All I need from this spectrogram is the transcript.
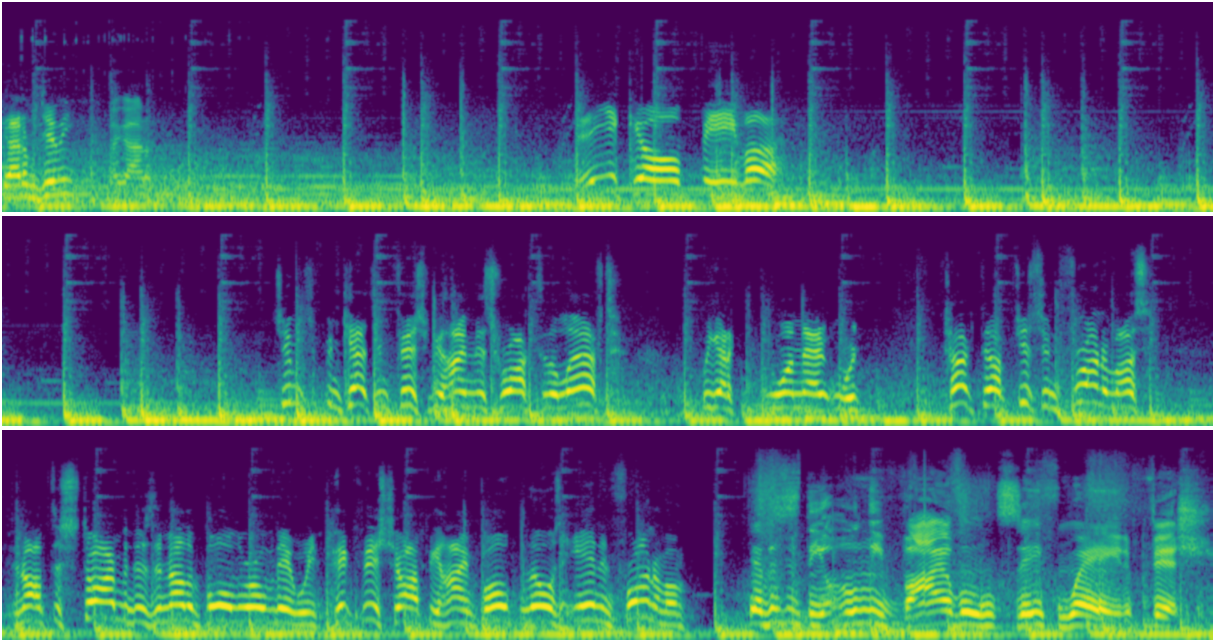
Got him, Jimmy? I got him. There you go, Beaver. Been catching fish behind this rock to the left. We got one that we're tucked up just in front of us. And off the starboard, there's another boulder over there. We pick fish off behind both of those and in front of them. Yeah, this is the only viable, safe way to fish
